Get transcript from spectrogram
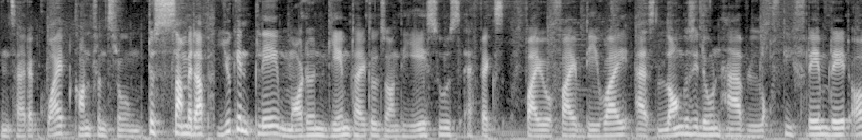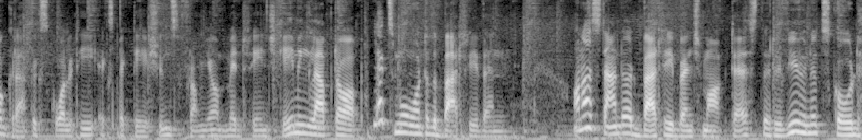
inside a quiet conference room. To sum it up, you can play modern game titles on the Asus FX505DY as long as you don't have lofty frame rate or graphics quality expectations from your mid-range gaming laptop. Let's move on to the battery then. On our standard battery benchmark test, the review unit scored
